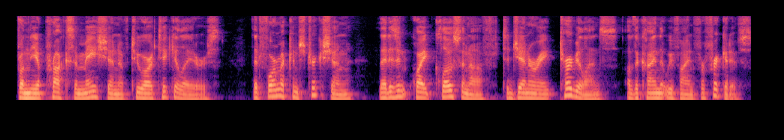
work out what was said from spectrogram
from the approximation of two articulators that form a constriction that isn't quite close enough to generate turbulence of the kind that we find for fricatives.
